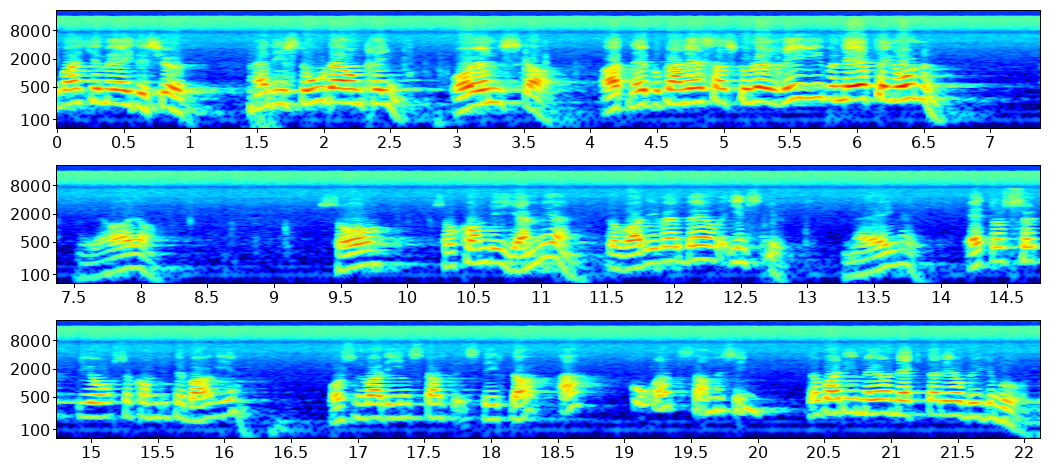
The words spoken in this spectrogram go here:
De var ikke med i det sjøl, men de sto der omkring og ønska at Nebukadnesar skulle rive ned til grunnen. Ja, ja. Så så kom de hjem igjen. Da var de vel bedre innstilt? Nei, nei. Etter 70 år så kom de tilbake igjen. Åssen var de innstilt da? Akkurat samme sinn. Da var de med og nekta det å bygge muren.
